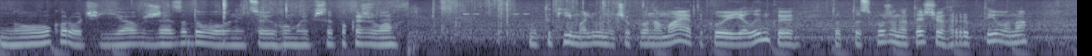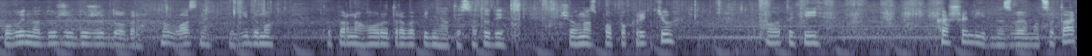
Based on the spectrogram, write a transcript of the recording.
Ну, коротше, я вже задоволений цією гумою. Ще покажу вам. Ось такий малюночок вона має, такою ялинкою. Тобто схоже на те, що грибти вона повинна дуже-дуже добре. Ну, власне, їдемо. Тепер на гору треба піднятися туди. Що в нас по покриттю? Отакий кашелід, назвемо це так.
